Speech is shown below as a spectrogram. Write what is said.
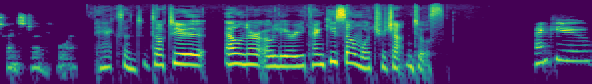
2024. Excellent. Dr. Eleanor O'Leary, thank you so much for chatting to us. Thank you.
